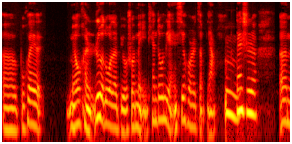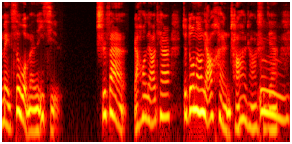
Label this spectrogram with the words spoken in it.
呃不会没有很热络的，比如说每一天都联系或者怎么样，嗯，但是呃每次我们一起吃饭然后聊天就都能聊很长很长时间，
